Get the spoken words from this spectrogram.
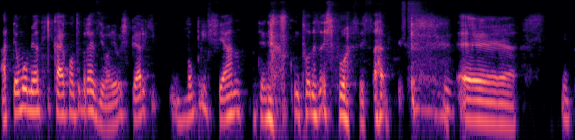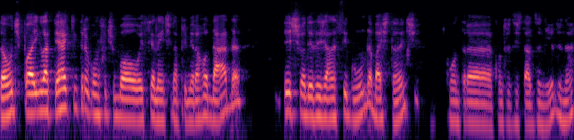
Até o momento que caia contra o Brasil. Aí eu espero que vão pro inferno, entendeu? Com todas as forças, sabe? É... Então, tipo, a Inglaterra que entregou um futebol excelente na primeira rodada, deixou a desejar na segunda bastante contra, contra os Estados Unidos, né?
